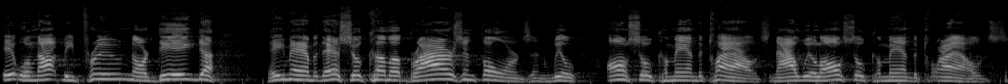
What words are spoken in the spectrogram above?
it will not be pruned nor digged, Amen. But there shall come up briars and thorns, and will also command the clouds. Now I will also command the clouds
